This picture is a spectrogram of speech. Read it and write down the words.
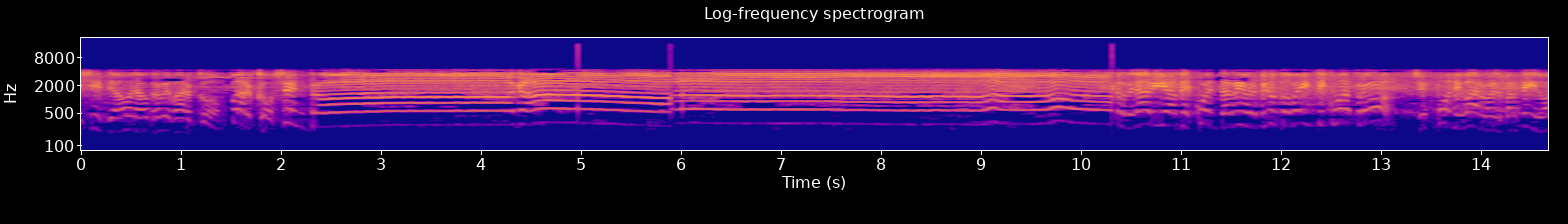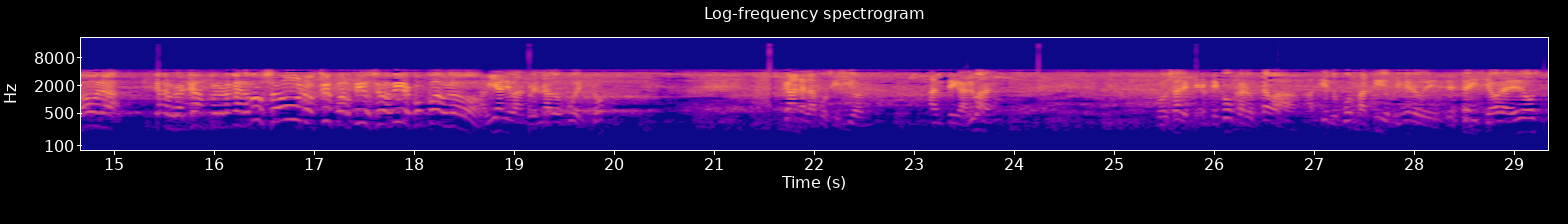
Insiste ahora otra vez Barco. Barco, centro. Gol del área, descuenta River, minuto 24. Se pone barro el partido. Ahora gana Huracán, pero la gana 2 a 1. ¿Qué partido se va a ver con Pablo? Había levantado el lado opuesto. Gana la posición ante Galván. González Cócaro estaba haciendo un buen partido, primero de 6 y ahora de 2.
